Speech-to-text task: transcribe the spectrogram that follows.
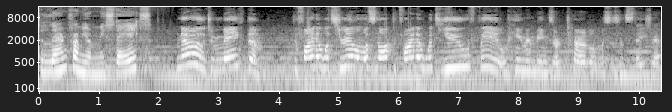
To learn from your mistakes? No, to make them. To find out what's real and what's not, to find out what you feel. Human beings are terrible, Mrs. Anastasia.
